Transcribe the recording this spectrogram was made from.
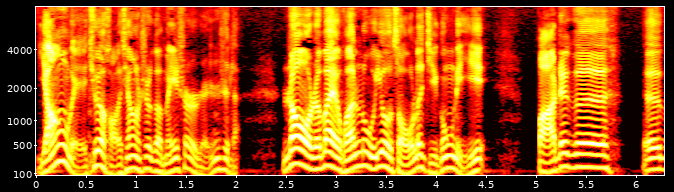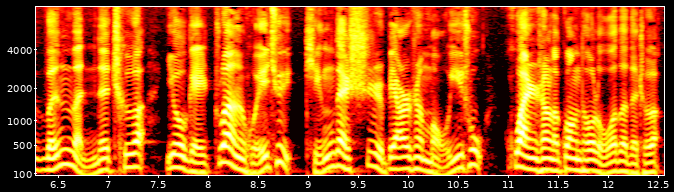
杨伟却好像是个没事人似的，绕着外环路又走了几公里，把这个呃稳稳的车又给转回去，停在市边上某一处，换上了光头骡子的车，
